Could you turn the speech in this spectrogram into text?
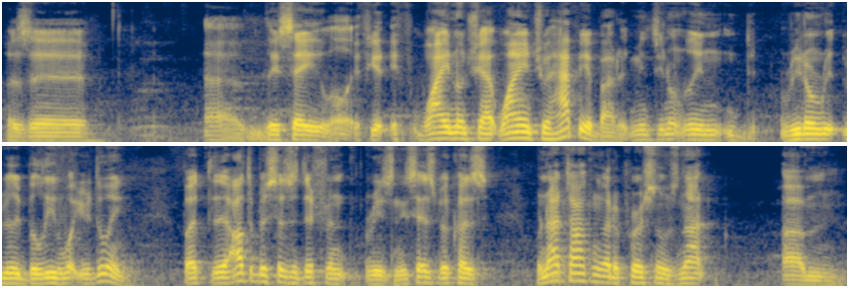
Because uh, uh, they say, well, if you, if why don't you, why aren't you happy about it? It means you don't really, you don't really believe what you're doing. But the Alter says a different reason. He says because we're not talking about a person who's not um,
